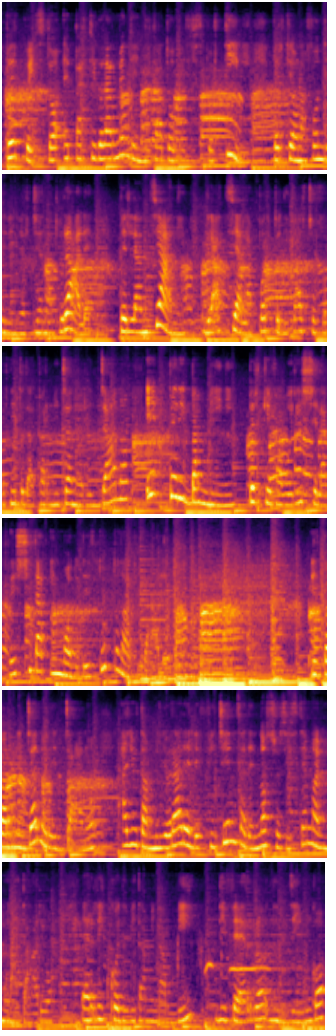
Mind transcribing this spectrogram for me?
Per questo è particolarmente indicato per gli sportivi perché è una fonte di energia naturale, per gli anziani grazie all'apporto di calcio fornito dal parmigiano reggiano e per i bambini perché favorisce la crescita in modo del tutto naturale. Il parmigiano reggiano aiuta a migliorare l'efficienza del nostro sistema immunitario. È ricco di vitamina B, di ferro, di zinco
